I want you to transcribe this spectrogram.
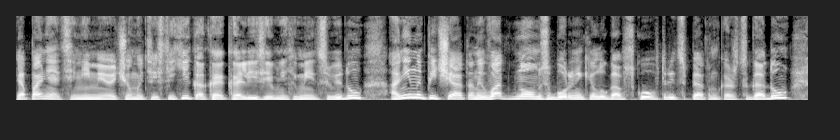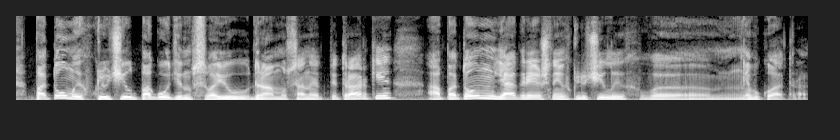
Я понятия не имею, о чем эти стихи, какая коллизия в них имеется в виду. Они напечатаны в одном сборнике Луговского в 1935, кажется, году. Потом их включил Погодин в свою драму «Сонет Петрарки», а потом я, грешный, включил их в эвакуатора.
